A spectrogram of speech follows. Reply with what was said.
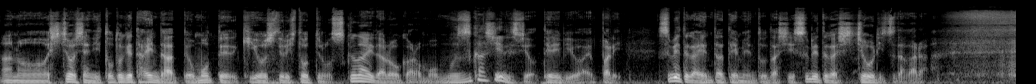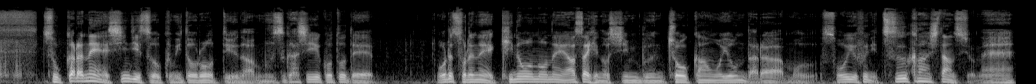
あの視聴者に届けたいんだって思って起用してる人っていうのも少ないだろうからもう難しいですよテレビはやっぱり全てがエンターテインメントだし全てが視聴率だから。そこからね真実を汲み取ろうっていうのは難しいことで俺それね昨日のね朝日の新聞朝刊を読んだらもうそういうふうに痛感したんですよね。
